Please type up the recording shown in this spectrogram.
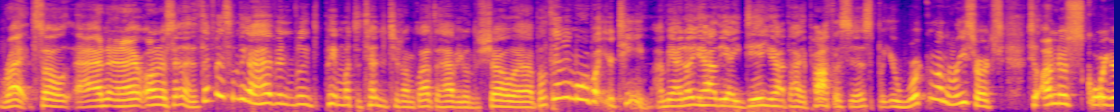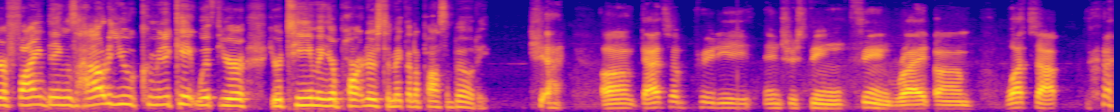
Right. So, and, and I understand that. It's definitely something I haven't really paid much attention to. And I'm glad to have you on the show. Uh, but tell me more about your team. I mean, I know you have the idea, you have the hypothesis, but you're working on the research to underscore your findings. How do you communicate with your your team and your partners to make that a possibility? Yeah, um, that's a pretty interesting thing, right? Um, WhatsApp. okay.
